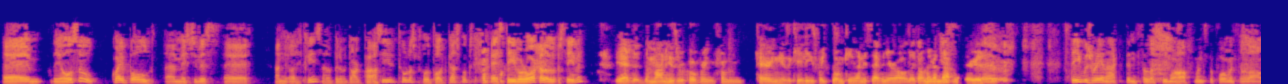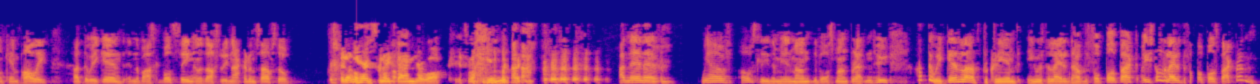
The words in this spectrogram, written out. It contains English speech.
Um, they also quite bold, uh, mischievous, uh, and uh, cleans have a bit of a dark past. You told us before the podcast, folks. Uh, Steve O'Rourke. Hello, Stephen. Yeah, the, the man who's recovering from tearing his Achilles by dunking on his seven year old. I don't think I'm that mysterious. Uh, Steve was reenacting Philip Seymour Hoffman's performance in Along Came Polly at the weekend in the basketball scene and has absolutely knackered himself. So, It only hurts when I stand or walk. It's and then um, we have obviously the main man, the boss man, Breton, who at the weekend, lads, proclaimed he was delighted to have the football back. Are you still delighted the football's back, Breton?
